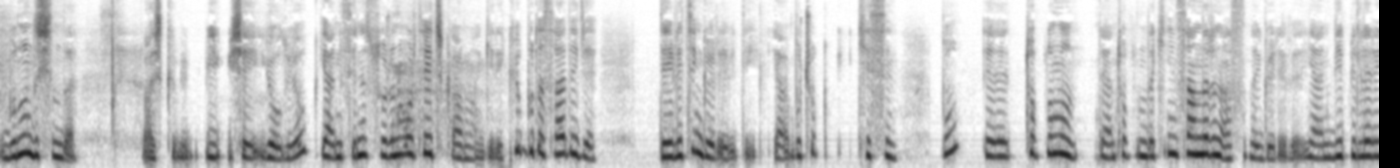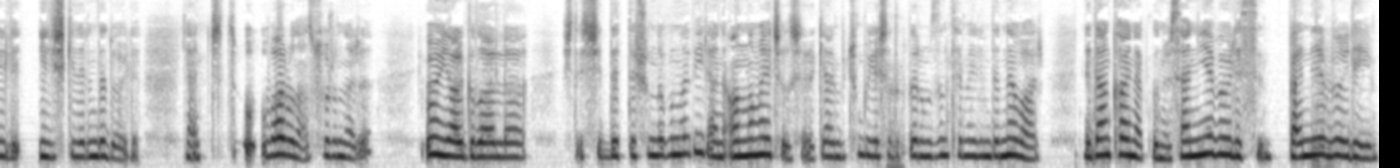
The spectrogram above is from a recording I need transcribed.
Bunun dışında başka bir, bir şey yolu yok. Yani senin sorunu ortaya çıkarman gerekiyor. Bu da sadece devletin görevi değil. Yani bu çok kesin. Bu e, toplumun yani toplumdaki insanların aslında görevi. Yani birbirleriyle ilişkilerinde de öyle. Yani var olan sorunları ön yargılarla işte şiddette şunda bunda değil yani anlamaya çalışarak yani bütün bu yaşadıklarımızın temelinde ne var? Neden kaynaklanıyor? Sen niye böylesin? Ben niye böyleyim?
